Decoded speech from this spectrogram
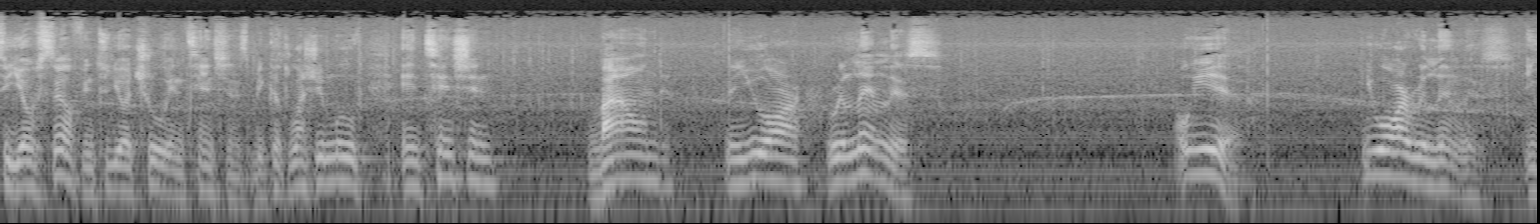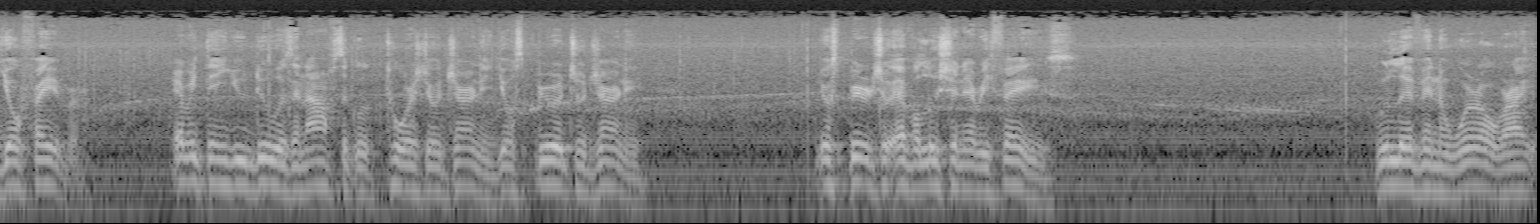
to yourself and to your true intentions. Because once you move intention bound, then you are relentless. Oh, yeah. You are relentless in your favor. Everything you do is an obstacle towards your journey, your spiritual journey, your spiritual evolutionary phase. We live in a world, right,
